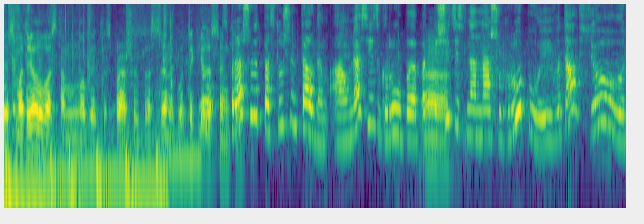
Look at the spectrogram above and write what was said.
Я смотрел у вас там много это спрашивают расценок. Вот такие Ну, расценки. спрашивают послушным талдом, а у нас есть группа. Подпишитесь на нашу группу, и вот там все, вот,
